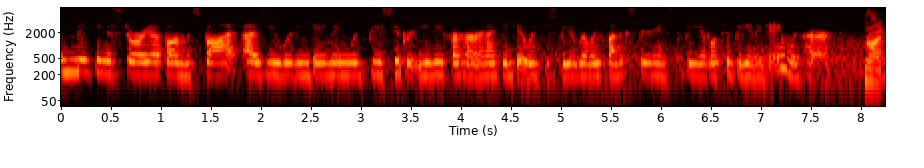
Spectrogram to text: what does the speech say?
making a story up on the spot, as you would in gaming, would be super easy for her. And I think it would just be a really fun experience to be able to be in a game with her. Right.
